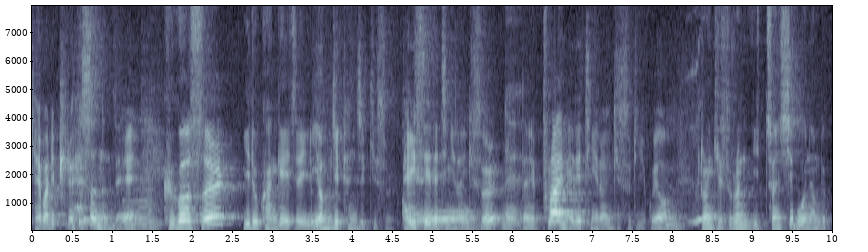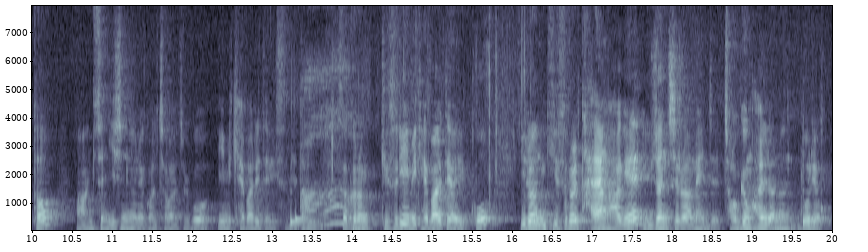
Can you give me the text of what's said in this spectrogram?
개발이 필요했었는데 음. 그것을 이룩한 게 이제 이 염기 편집 기술, base 오. editing이라는 기술, 네. 그다음에 prime editing이라는 기술이고요. 음. 그런 기술은 2015년부터 2020년에 걸쳐가지고 이미 개발이 되어 있습니다. 아. 그래서 그런 기술이 이미 개발되어 있고 이런 기술을 다양하게 유전 질환에 이제 적용하려는 노력.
